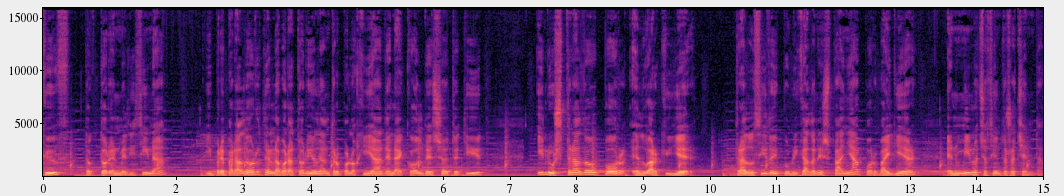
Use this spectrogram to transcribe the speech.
Kuf, doctor en medicina, y preparador del Laboratorio de Antropología de la École des Hautes ilustrado por Edouard Cuyer, traducido y publicado en España por Baillier en 1880.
